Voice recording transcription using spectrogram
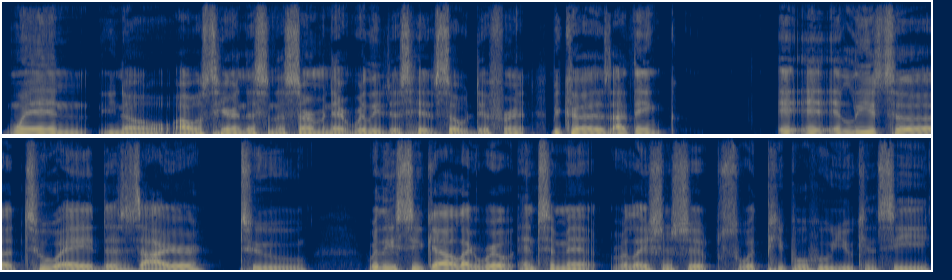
when you know I was hearing this in the sermon, it really just hit so different because I think it, it, it leads to to a desire to really seek out like real intimate relationships with people who you can see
